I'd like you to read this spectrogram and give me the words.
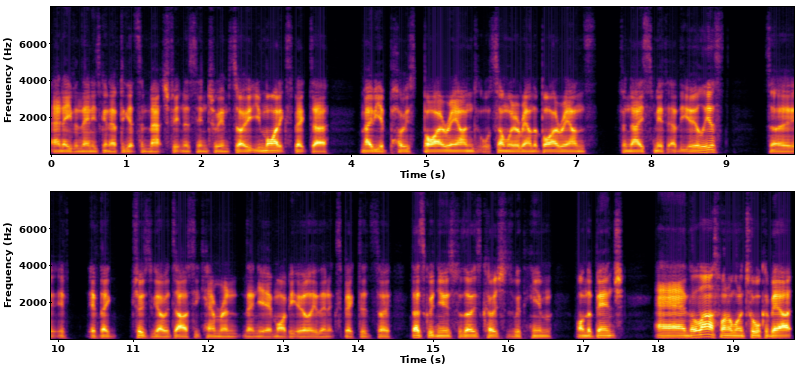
And even then, he's going to have to get some match fitness into him. So you might expect a maybe a post buy round or somewhere around the buy rounds for Naismith at the earliest. So if if they choose to go with Darcy Cameron, then yeah, it might be earlier than expected. So that's good news for those coaches with him on the bench. And the last one I want to talk about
